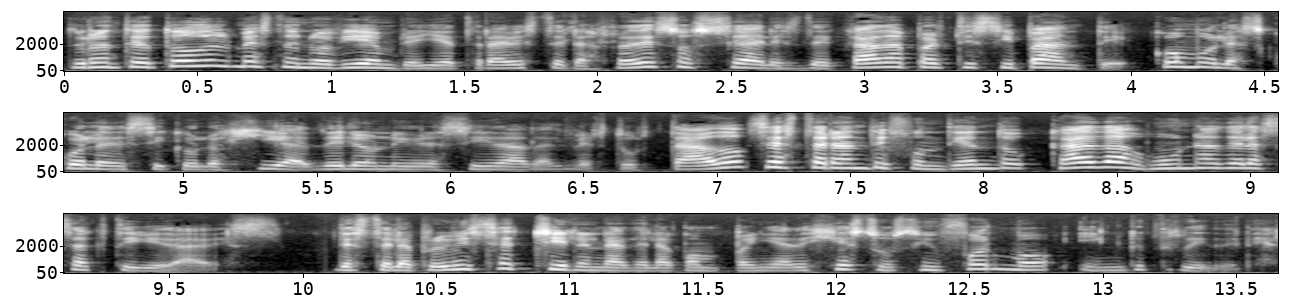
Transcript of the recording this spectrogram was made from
durante todo el mes de noviembre y a través de las redes sociales de cada participante, como la Escuela de Psicología de la Universidad de Alberto Hurtado, se estarán difundiendo cada una de las actividades. Desde la provincia chilena de la Compañía de Jesús informó Ingrid Riederer.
